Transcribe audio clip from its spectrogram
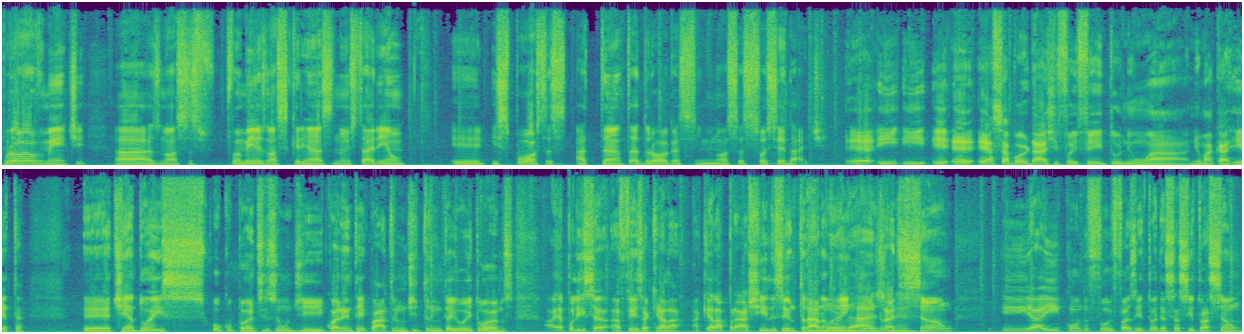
provavelmente as nossas famílias, nossas crianças não estariam eh, expostas a tanta droga assim em nossa sociedade. É, e, e, e é, essa abordagem foi feita em uma, em uma carreta. É, tinha dois ocupantes, um de 44 e um de 38 anos. Aí a polícia fez aquela, aquela praxe, eles entraram em né? contradição. Né? E aí, quando foi fazer toda essa situação,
